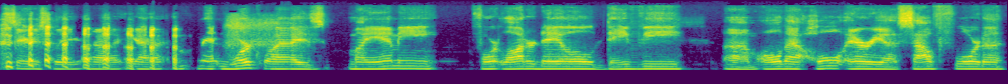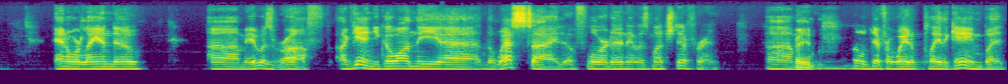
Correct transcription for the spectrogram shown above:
seriously uh, yeah and work wise miami fort lauderdale davie um, all that whole area south florida and orlando. Um, it was rough. Again you go on the uh, the west side of florida and it was much different. Um, Right. a little different way to play the game but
